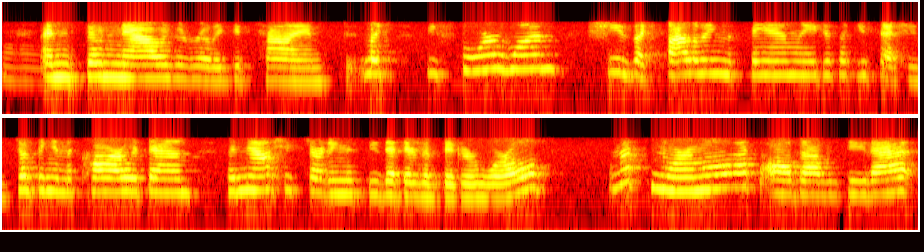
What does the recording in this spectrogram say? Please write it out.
Mhm. And so now is a really good time. Like before one, she's like following the family, just like you said, she's jumping in the car with them. But now she's starting to see that there's a bigger world. And that's normal. That's all dogs do that.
